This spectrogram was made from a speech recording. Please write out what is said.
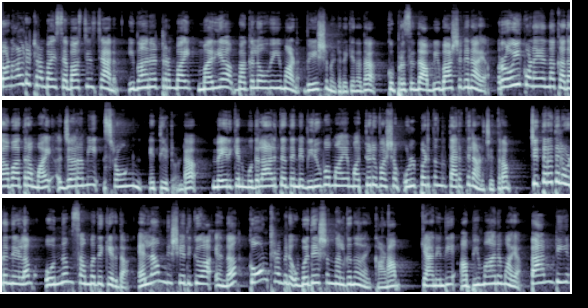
ഡൊണാൾഡ് ട്രംപായി സെബാസ്റ്റ്യൻ സ്റ്റാനും ഇവാന ട്രംപായി മരിയ ബഗലോവിയുമാണ് വേഷമിട്ടിരിക്കുന്നത്. കുപ്രസിദ്ധ അഭിഭാഷകനായ റോയി കൊണ എന്ന കഥാപാത്രമായി ജെറമി സ്ട്രോങ് എത്തിയിട്ടുണ്ട്. അമേരിക്കൻ മുതലാളിത്തത്തിന്റെ വിരൂപമായ മറ്റൊരു വശം ഉൾപ്പെടുത്തുന്ന തരത്തിലാണ് ചിത്രം. ചിത്രത്തിലുടനീളം ഒന്നും സമ്മതിക്കരുത് എല്ലാം നിഷേധിക്കുക എന്ന് കോൺ ട്രംപിന് ഉപദേശം നൽകുന്നതായി കാണാം. കാനിന്റെ അഭിമാനമായ പാം ഡി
